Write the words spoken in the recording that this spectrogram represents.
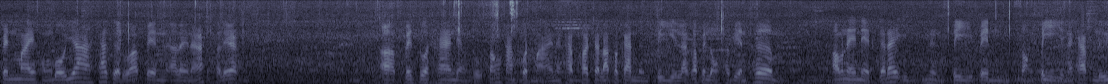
เป็นไมค์ของโบย่าถ้าเกิดว่าเป็นอะไรนะเขาเรียกเอ่อเป็นตัวแทนอย่างถูกต้องตามกฎหมายนะครับเขาจะรับประกัน 1 ปี แล้วก็ไปลงทะเบียนเพิ่ม เอาในเน็ตก็ได้อีก 1 ปีเป็น 2 ปีนะครับ หรือ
